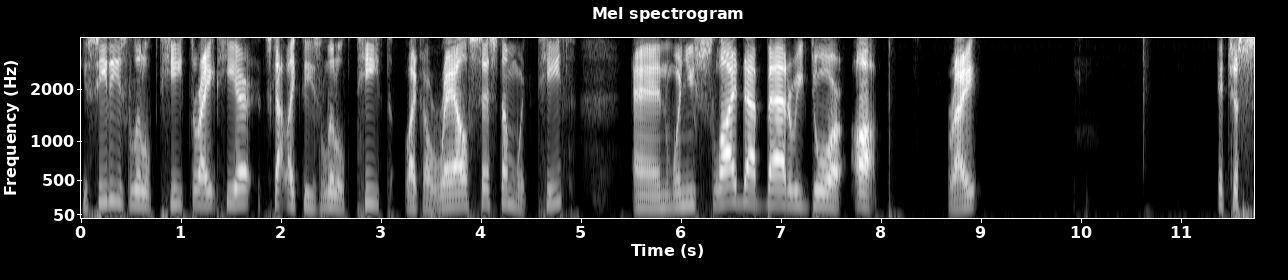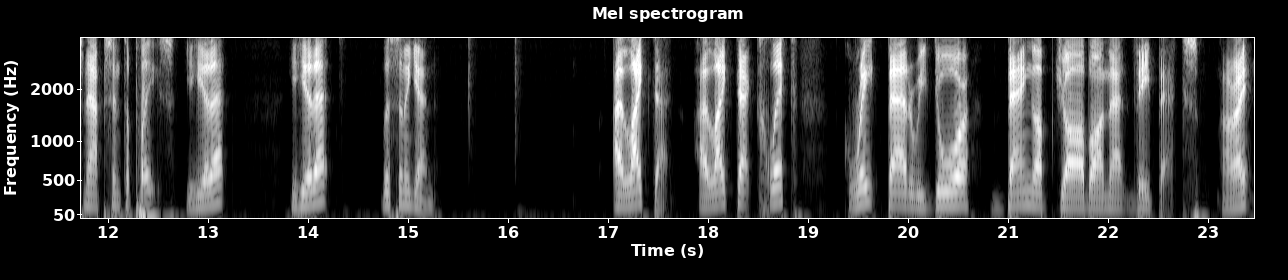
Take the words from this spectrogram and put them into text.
You see these little teeth right here? It's got like these little teeth, like a rail system with teeth. And when you slide that battery door up, right, it just snaps into place. You hear that? You hear that? Listen again. I like that. I like that click. Great battery door. Bang up job on that Vapx. All right.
